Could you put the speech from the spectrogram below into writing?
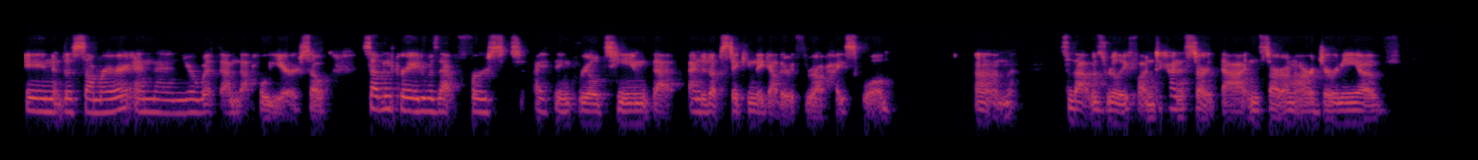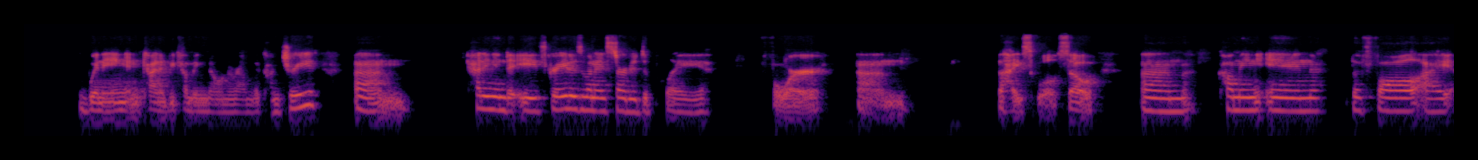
in the summer and then you're with them that whole year. So seventh grade was that first, I think, real team that ended up sticking together throughout high school. Um, so that was really fun to kind of start that and start on our journey of winning and kind of becoming known around the country. Um, heading into eighth grade is when I started to play for um, the high school. So um, coming in the fall, I,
